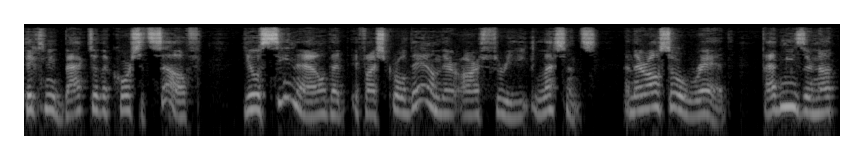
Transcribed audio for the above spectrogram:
takes me back to the course itself you'll see now that if I scroll down there are three lessons and they're also red that means they're not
